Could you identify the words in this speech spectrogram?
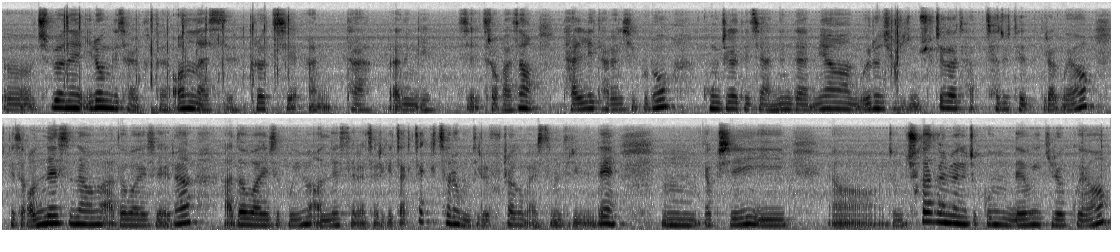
어, 주변에 이런 게 잘 붙어요. unless 그렇지 않다라는 게 이제 들어가서 달리 다른 식으로 공지가 되지 않는다면 뭐 이런 식으로 좀 출제가 자, 주 되더라고요. 그래서 unless 나오면 otherwise 해라, otherwise 보이면 unless 해라. 이렇게 짝짝이처럼 문제를 풀라고 말씀을 드리는데 음, 역시 이 어, 좀 추가 설명이 조금 내용이 길었고요.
